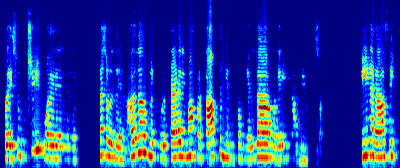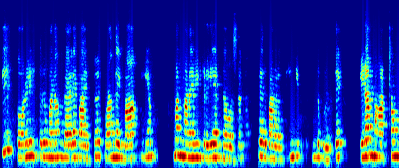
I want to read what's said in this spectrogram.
உங்களை சுற்றி ஒரு என்ன சொல்றது? அதுதான் உங்களுக்கு ஒரு கேடயமா உங்களை காத்து நிற்கும் எல்லா வகையிலும் அப்படின்னு சொல்றேன் மீன ராசிக்கு தொழில் திருமணம் வேலை வாய்ப்பு குழந்தை பாக்கியம் அம்மன் மனைவிக்கிடையே இருந்த ஒரு சில வேறுபாடுகள் நீங்கி புரிந்து கொடுத்து இடம் மாற்றம்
